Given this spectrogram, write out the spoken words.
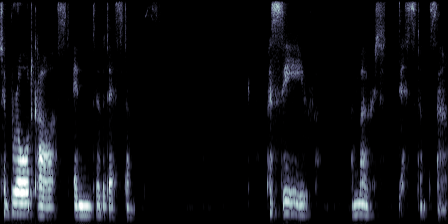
to broadcast into the distance. Perceive the most distant sounds.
